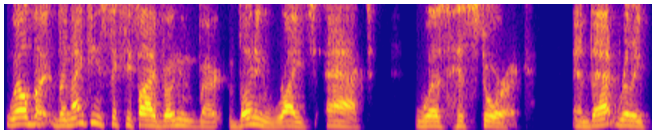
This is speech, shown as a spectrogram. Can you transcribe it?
Well, the, the 1965 Voting, Voting Rights Act was historic, and that really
